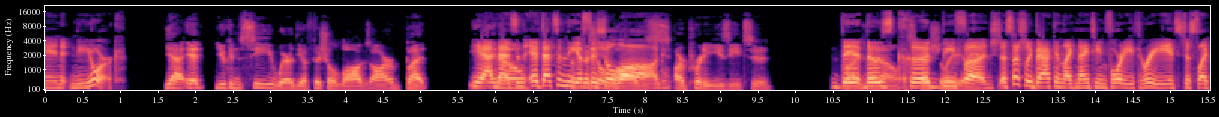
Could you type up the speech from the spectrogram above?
in New York Yeah, it you can see where the official logs are, but yeah and that's know, in that's in the official, log logs are pretty easy to They, But, you those know, could be mean- fudged, especially back in like 1943. It's just like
